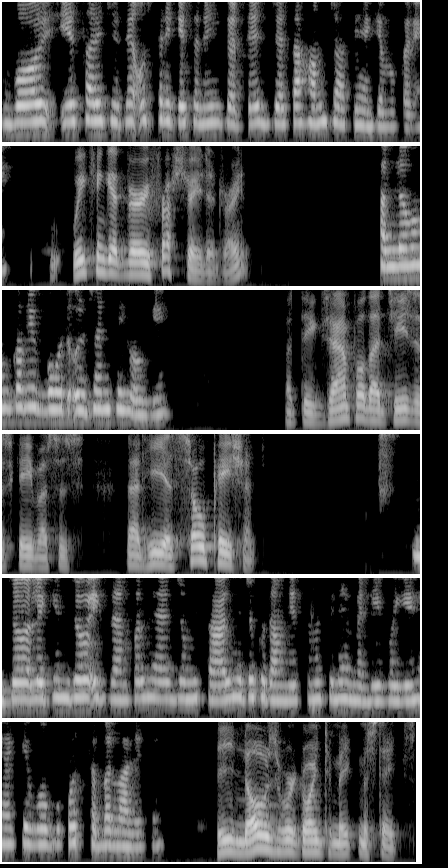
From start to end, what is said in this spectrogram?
वो ये सारी चीजें उस तरीके से नहीं करते जैसा हम चाहते हैं कि वो करें we can get very frustrated, right? हम लोगों को भी बहुत उलझन सी होगी But the example that Jesus gave us is that he is so patient. जो लेकिन जो एग्जाम्पल है जो मिसाल है जो खुदा यीशु मसीह ने हमें दी वो ये है कि वो बहुत सब्र वाले थे He knows we're going to make mistakes.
